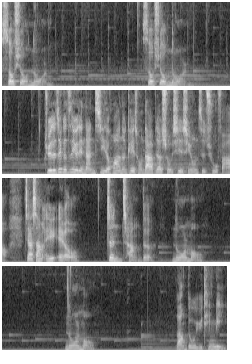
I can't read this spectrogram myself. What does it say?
Social norm。 Social norm，觉得这个字有点难记的话呢，可以从大家比较熟悉的形容词出发哦，加上 al，正常的 normal，normal。朗读与听力。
